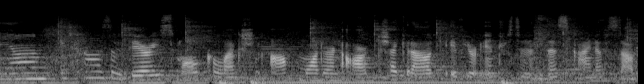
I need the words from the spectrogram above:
and it has a very small collection of modern art. Check it out if you're interested in this kind of stuff.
